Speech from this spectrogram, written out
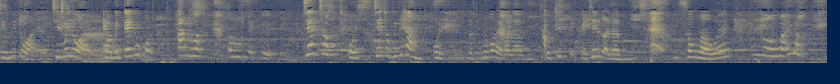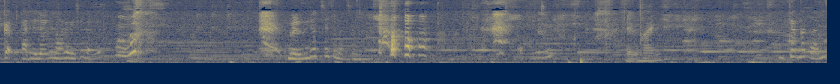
90 tuổi. 90 tuổi. À. mà mình kết thúc một phát luôn. Ừ mẹ cười chết trong ôi chết trong vĩnh hằng. Ui nó nó không phải gọi là có chết cái chết gọi là sâu ngầu ấy. Ngầu vãi rồi cả, cả thế giới nói về cái chết đấy. Người duy nhất chết trên mặt trời. Nghe cũng hay. Chắc đất lắm.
